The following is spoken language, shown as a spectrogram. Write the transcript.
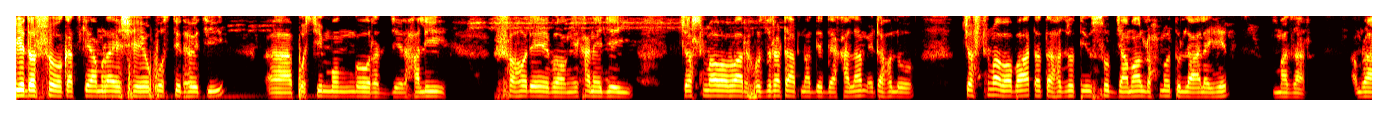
প্রিয় দর্শক, আজকে আমরা এসে উপস্থিত হয়েছি পশ্চিমবঙ্গ রাজ্যের হালি শহরে এবং এখানে যেই চশমা বাবার হুজরাটা আপনাদের দেখালাম, এটা হলো চশমা বাবা তথা হজরত ইউসুফ জামাল রহমতুল্লাহ আলাইহের মাজার। আমরা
